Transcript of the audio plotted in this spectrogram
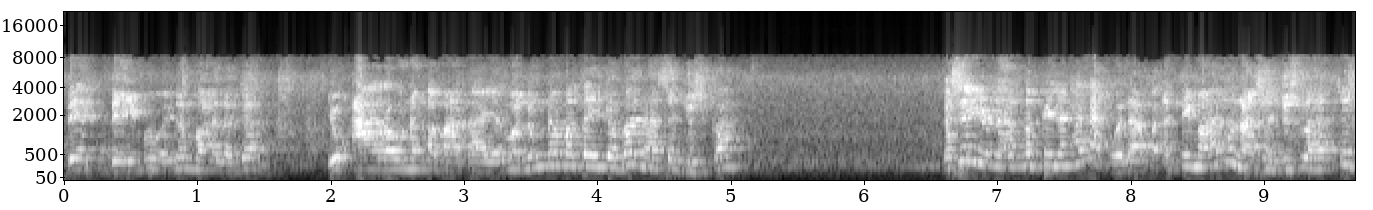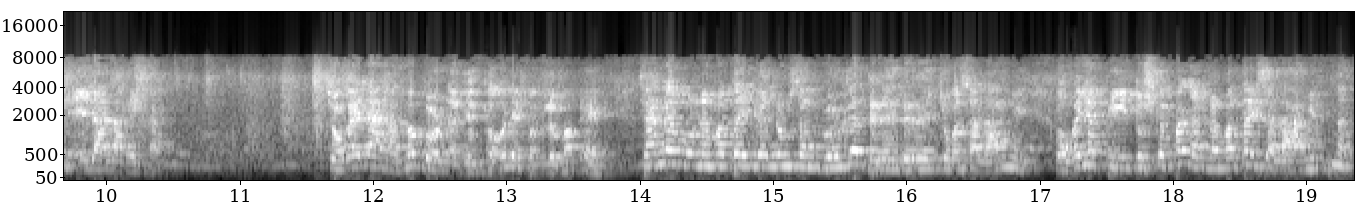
Death day mo. Yun ang mahalaga. Yung araw ng kamatayan mo. Nung namatay ka ba, nasa Diyos ka? Kasi yung lahat ng pinanganak, wala pa. At timano, nasa Diyos lahat yun. Eh, lalaki ka. So, kailangan ma-born again ka ulit pag lumaki. Sana kung namatay ka nung sanggol ka, dire-diretso ka sa langit. O kaya pitos ka pa lang, namatay sa langit na.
